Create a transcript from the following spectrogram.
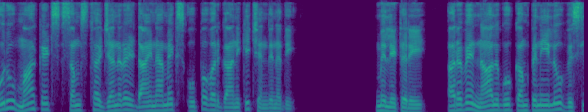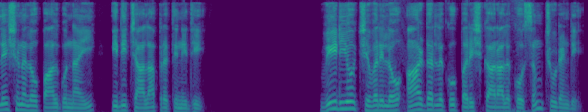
గురు మార్కెట్స్ సంస్థ జనరల్ డైనామిక్స్ ఉపవర్గానికి చెందినది. మిలిటరీ అరవై నాలుగు కంపెనీలు విశ్లేషణలో పాల్గొన్నాయి. ఇది చాలా ప్రతినిధి. వీడియో చివరిలో ఆర్డర్లకు పరిష్కారాల కోసం చూడండి.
